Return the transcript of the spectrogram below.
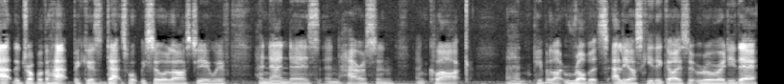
at the drop of a hat because that's what we saw last year with Hernandez and Harrison and Clarke and people like Roberts, Alioski, the guys that were already there.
